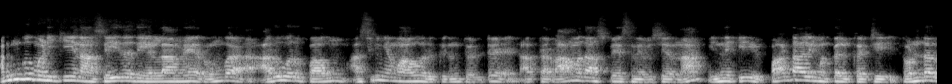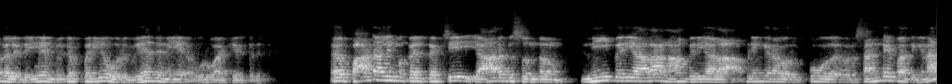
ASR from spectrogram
அன்புமணிக்கு நான் செய்தது எல்லாமே ரொம்ப அருவருப்பாவும் அசிங்கமாவும் இருக்குன்னு சொல்லிட்டு டாக்டர் ராமதாஸ் பேசின விஷயம் தான் இன்னைக்கு பாட்டாளி மக்கள் கட்சி தொண்டர்களிடையே மிகப்பெரிய ஒரு வேதனையை உருவாக்கி இருக்குது பாட்டாளி மக்கள் கட்சி யாருக்கு சொந்தம்? நீ பெரியாளா நான் பெரியாளா? அப்படிங்கிற ஒரு ஒரு சண்டே பாத்தீங்கன்னா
